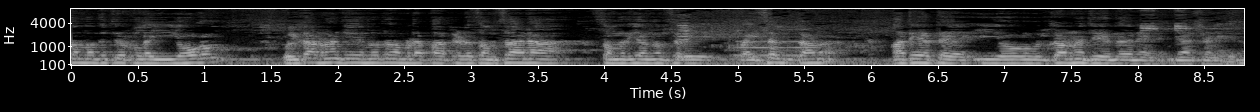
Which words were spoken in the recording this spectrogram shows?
സംബന്ധിച്ചിട്ടുള്ള ഈ യോഗം ഉദ്ഘാടനം ചെയ്യുന്നത് നമ്മുടെ പാർട്ടിയുടെ സംസ്ഥാന സമിതി അംഗം ശ്രീ ഫൈസൽ ആണ് അദ്ദേഹത്തെ ഈ യോഗം ഉദ്ഘാടനം ചെയ്യുന്നതിന് ഞാൻ ക്ഷണിക്കുന്നു.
